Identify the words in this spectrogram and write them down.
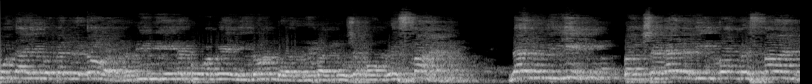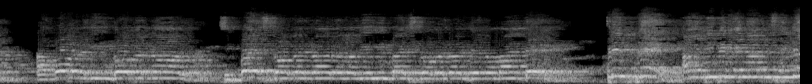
Po tayo gobernador, nabibigay na po kami ni Don Don, di pa po siya congressman. Lalo higit, pag siya na naging congressman, ako naging governor, si Vice Governor ang magiging Vice Governor de Amante, triple ang ibibigay namin sa inyo!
